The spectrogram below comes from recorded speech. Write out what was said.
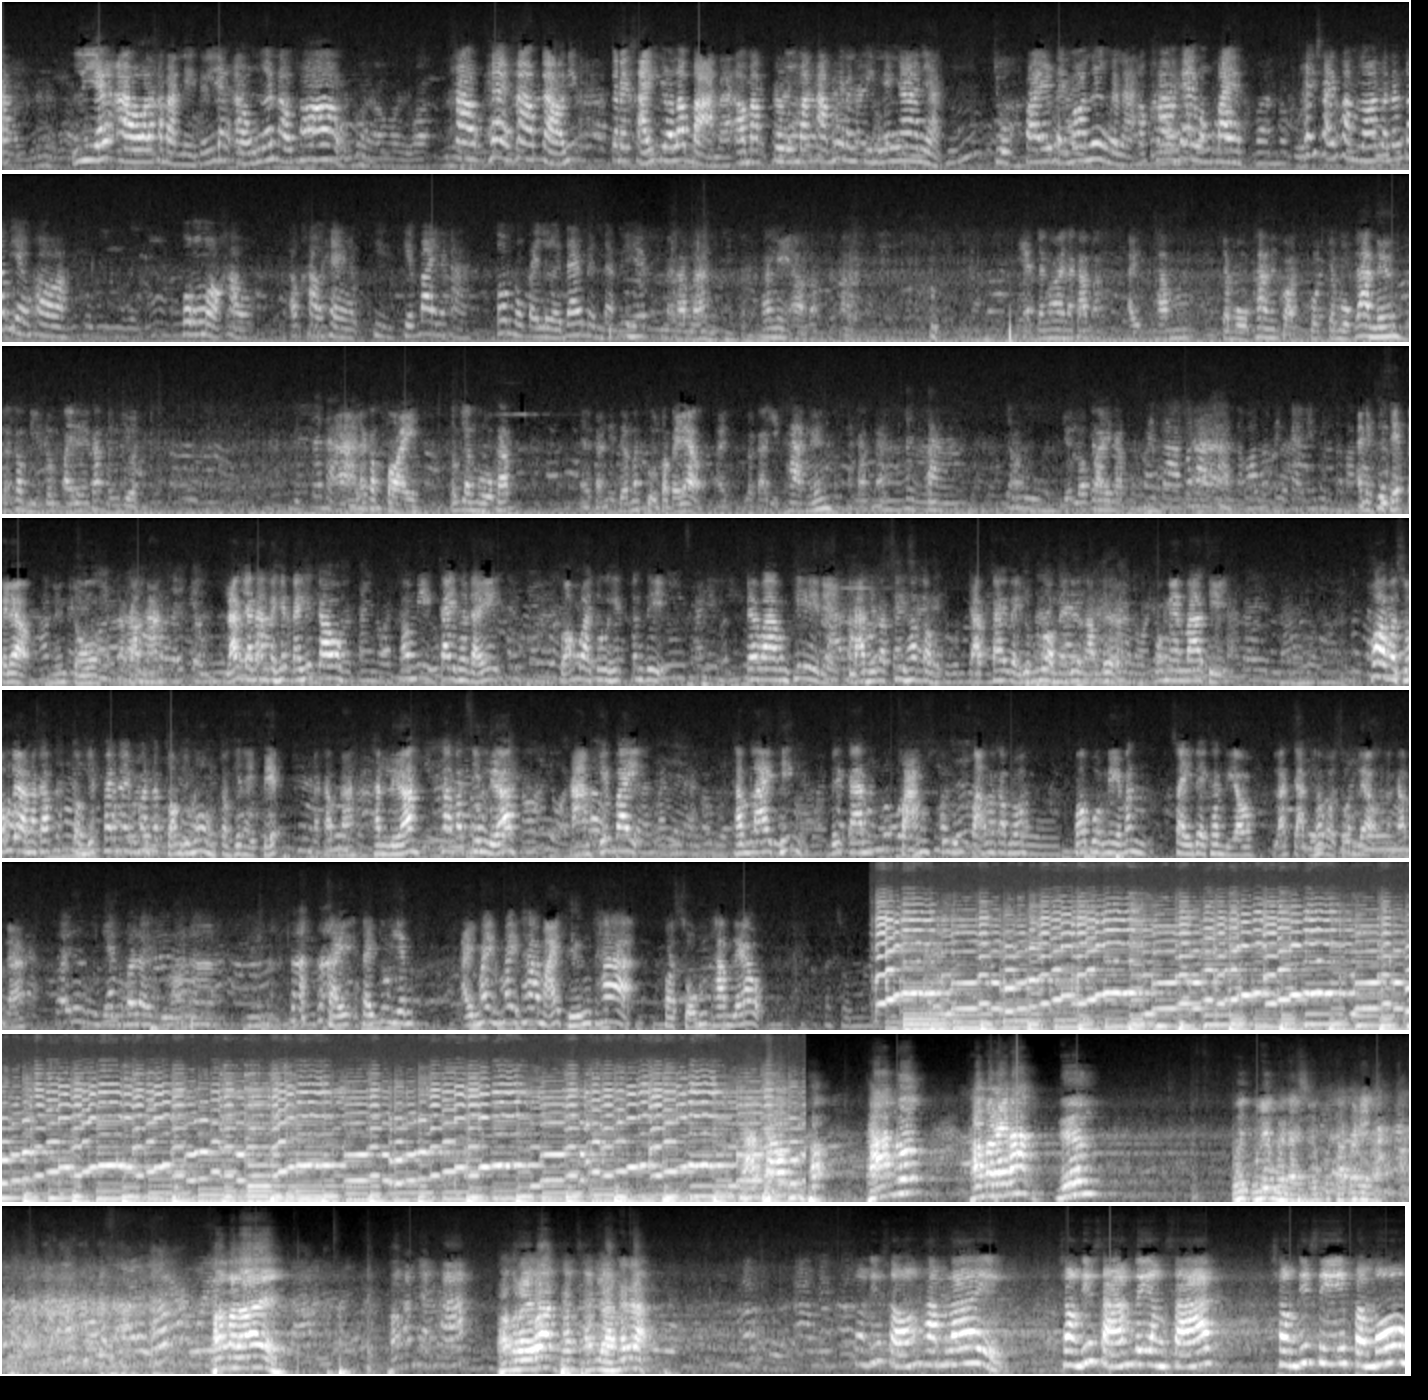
เลี้ยงเอาละค่ะบัดนี้จะเลี้ยงเอาเงินเอาทองข้าวแห้งข้าวเก่าที่จะไปขายกิโลละบาทนะเอามาปรุงมาทำให้มันกินง่าย ๆ เนี่ย จุไฟใส่หม้อนึ่งไปนะเอาข้าวแห้งลงไป ให้ใช้ความร้อนตอนนั้นก็เพียงพอปรุงหม้อเขาเอาข้าวแห้งที่เก็บไว้นะคะ ต้มลงไปเลยได้เป็นแบบนี้นะครับนะข้างนี้เอาแล้วอะเนี่ยจะน้อยนะครับอะไอ้ทำจมูกข้างหนึงก่อน กดจมูกด้านหนึง แล้วก็บีบลงไปเลยครับหนึ่งหยด อ่า แล้วก็ปล่อยตรงจมูกครับเนี่กันนี่เดี๋ยวมันสูดต่อไปแล้วไอ้แล้วก็อีกข้างหนึงนะครับนะ หยดลงไปครับอ่าอันนี้คือเซตไปแล้วหนึ่งตัวนะครับนะ หลังจากนั้นก็เฮ็ดไปคือเก่าเขามีไก่เท่าใดสองร้อยตัวเฮ็ดตั้งสี่แต่ว่าบางที่เนี่ยการเฮ็ดวัคซีนเขาต้องจับไก่ไว้รวมๆในเด้อครับเด้อเพราะแมนว่าสิพ่อผสมแล้วนะครับ ต้องเฮ็ดภายในประมาณสักสองชั่วโมงต้องเฮ็ดให้เสร็จนะครับนะทันเหลือถ้าวัคซีนเหลือห้ามเก็บไว้ทำลายทิ้งโดยการฝังถุงฝังนะครับเนาะเพราะพวกนี้มันใส่ได้ครั้งเดียว หลังจากที่เขาผสมแล้วนะครับนะใส่ใส่ตู้เย็น ไอ้ไม่ไม่ถ้าหมายถึงถ้าผสมทำแล้วถามทำถามรถทำอะไรบ้างหนึ่งเฮ้ยกูเรื่องอะไรเสือกูทำไม่ได้ก่อนทำอะไรทำอะไรบ้างทำสามอย่างนั่นแหละช่องที่สองทำไร่ ช่องที่สามเลี้ยงสัตว์ช่องที่สี่ประมง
